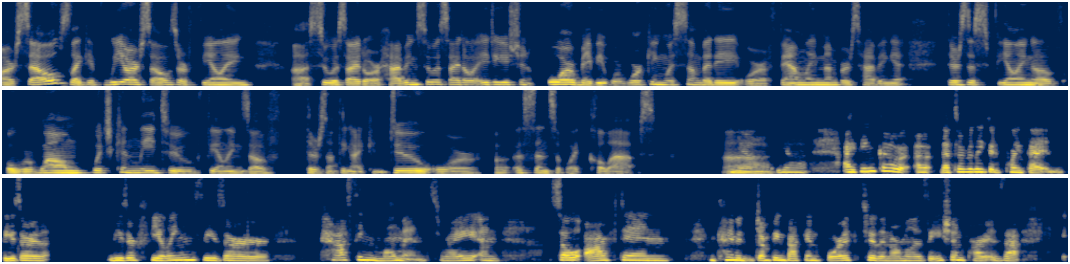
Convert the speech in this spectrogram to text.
ourselves, like if we ourselves are feeling uh, suicide or having suicidal ideation, or maybe we're working with somebody or a family member's having it, there's this feeling of overwhelm, which can lead to feelings of there's nothing I can do or a, a sense of like collapse. Um, yeah, yeah. I think uh, uh, that's a really good point. That these are these are feelings. These are passing moments, right? And so often kind of jumping back and forth to the normalization part is that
